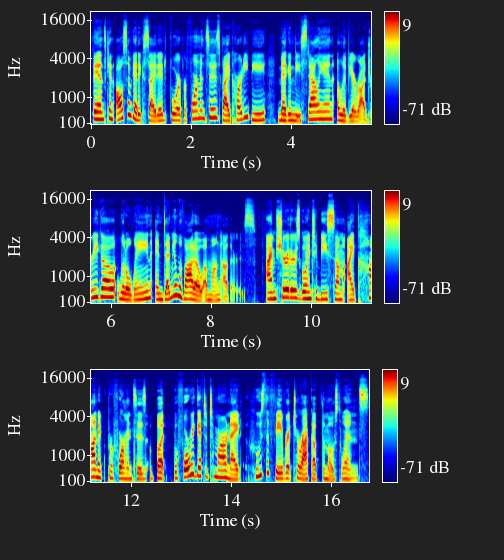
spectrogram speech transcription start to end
Fans can also get excited for performances by Cardi B, Megan Thee Stallion, Olivia Rodrigo, Lil Wayne, and Demi Lovato, among others. I'm sure there's going to be some iconic performances, but before we get to tomorrow night, who's the favorite to rack up the most wins?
